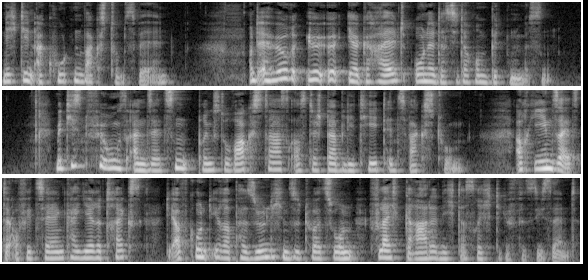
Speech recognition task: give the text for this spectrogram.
nicht den akuten Wachstumswillen. Und erhöhe ihr Gehalt, ohne dass sie darum bitten müssen. Mit diesen Führungsansätzen bringst du Rockstars aus der Stabilität ins Wachstum. Auch jenseits der offiziellen Karrieretracks, die aufgrund ihrer persönlichen Situation vielleicht gerade nicht das Richtige für sie sind.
